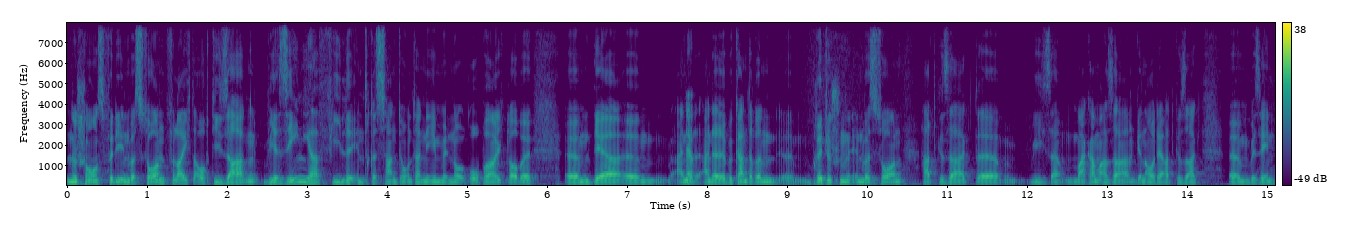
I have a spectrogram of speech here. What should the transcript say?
eine Chance für die Investoren vielleicht auch, die sagen, wir sehen ja viele interessante Unternehmen in Europa. Ich glaube, ähm, der, ähm, einer, ja. einer der bekannteren äh, britischen Investoren hat gesagt, äh, wie hieß er, Makam Azar, genau, der hat gesagt, ähm, wir sehen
